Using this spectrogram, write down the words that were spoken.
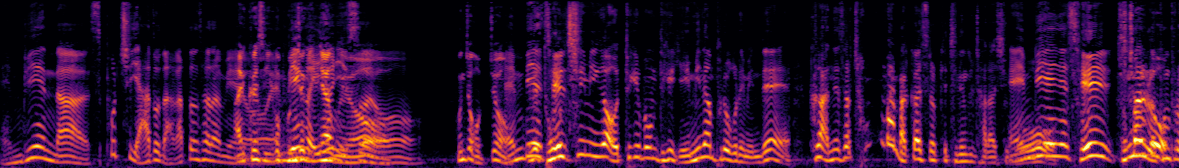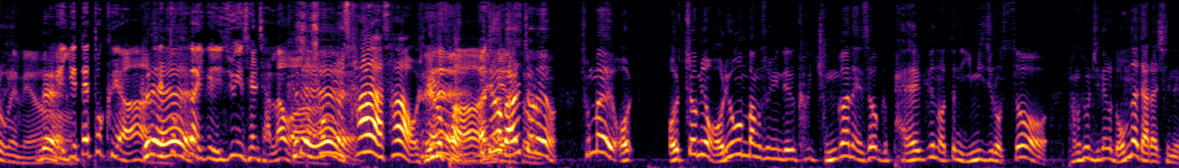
MBN 나 스포츠 야도 나갔던 사람이에요. 아니, 그래서 이거 본 MBN 가적 인연이 있냐고요. 있어요. 본 적 없죠. 제일 동치미가 어떻게 보면 되게 예민한 프로그램인데 그 안에서 정말 맛깔스럽게 진행도 잘하시고. MBN의 제일 정말로- 시청률 높은 프로그램이에요. 네. 그러니까 이게 떼토크야. 그래. 떼토크가 이게 이 중에 제일 잘 나와. 그래. 시청률 4야 4. 제일 그래. 높아. 아, 내가. 말했잖아요. 정말 어, 어쩌면 어려운 방송인데 그 중간에서 그 밝은 어떤 이미지로서 방송 진행을 너무나 잘하시는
